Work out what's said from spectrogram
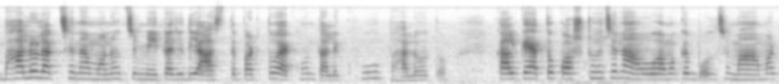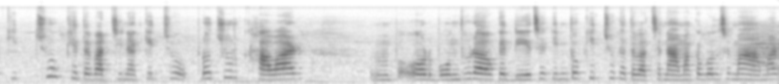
ভালো লাগছে না, মনে হচ্ছে মেয়েটা যদি আসতে পারতো এখন তাহলে খুব ভালো হতো। কালকে এত কষ্ট হয়েছে না, ও আমাকে বলছে, মা, আমার কিচ্ছু খেতে পারছি না, কিচ্ছু, প্রচুর খাওয়ার ওর বন্ধুরা ওকে দিয়েছে, কিন্তু কিচ্ছু খেতে পারছে না। আমাকে বলছে, মা, আমার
